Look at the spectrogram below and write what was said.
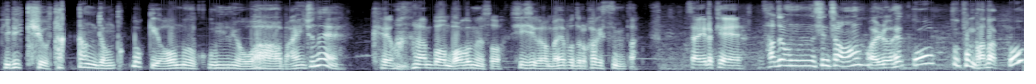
BBQ, 닭강정, 떡볶이, 어묵, 음료. 와, 많이 주네. 오케이, 오늘 한번 먹으면서 시식을 한번 해보도록 하겠습니다. 자, 이렇게 사전 신청 완료했고, 쿠폰 받았고,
